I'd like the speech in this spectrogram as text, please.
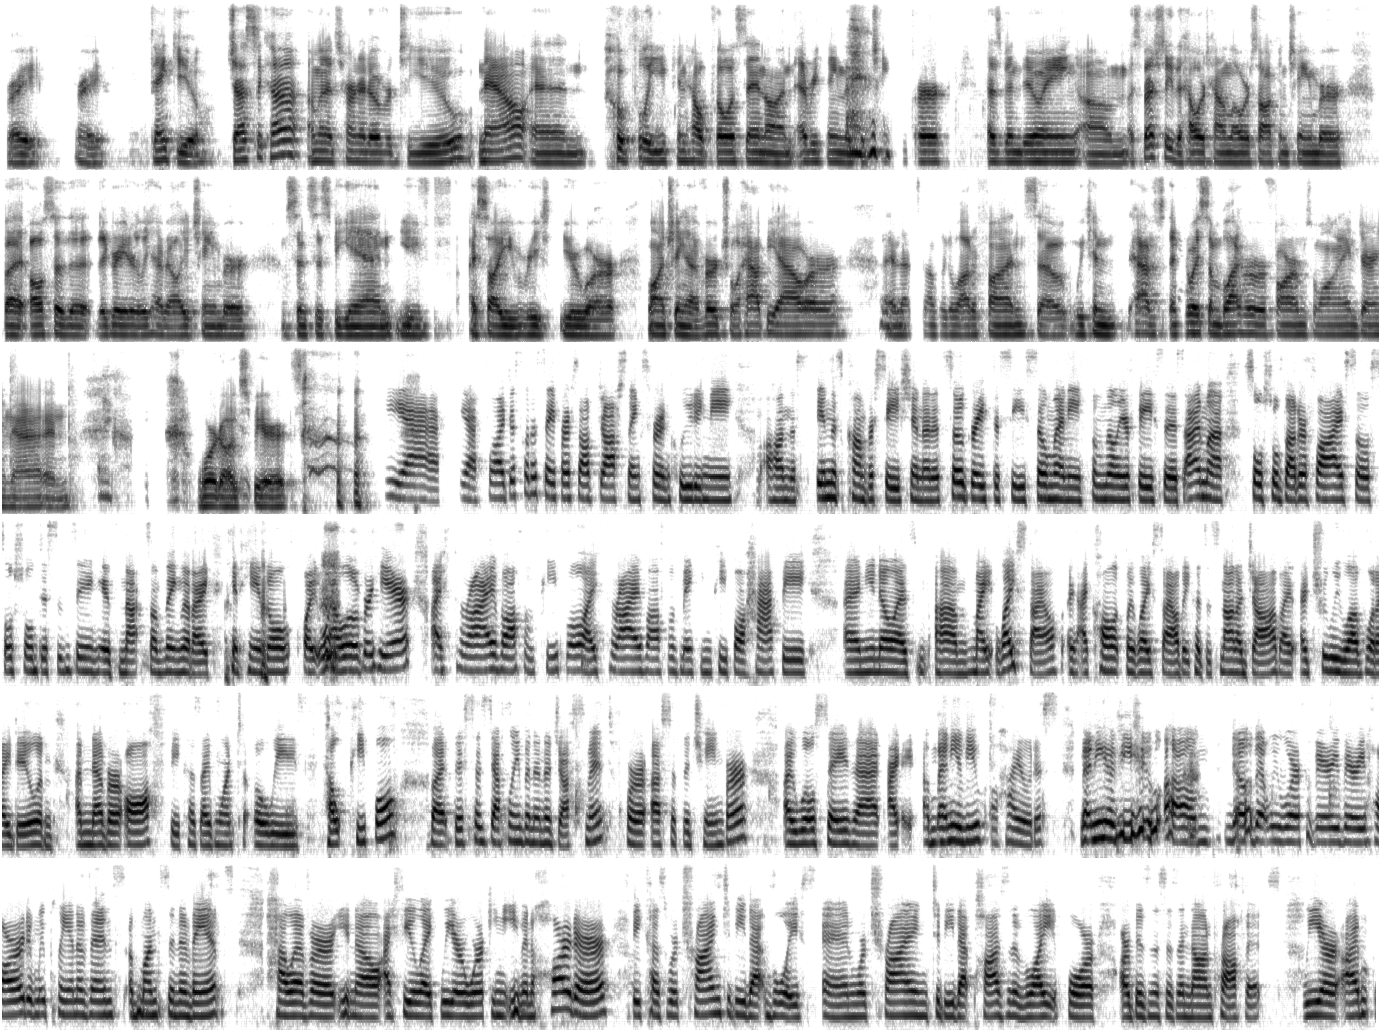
Right, right. Thank you. Jessica, I'm going to turn it over to you now, and hopefully you can help fill us in on everything that the chamber has been doing, um, especially the Hellertown Lower Saucon Chamber, but also the, the Greater Lehigh Valley Chamber. Since this began, you've I saw you re- you were launching a virtual happy hour, and that sounds like a lot of fun. So we can have enjoy some Black River Farms wine during that, and War Dog spirits. yeah, yeah. Well, I just want to say first off, Josh, thanks for including me on this in this conversation, and it's so great to see so many familiar faces. I'm a social butterfly, so social distancing is not something that I can handle quite well over here. I thrive off of people. I thrive off of making people happy, and you know, as um, my lifestyle, I, I, call it my lifestyle because it's not a job. I, I truly love what I do, and I'm never off because I want to always help people. But this has definitely been an adjustment for us at the chamber. I will say that I, many of you, oh, hi Otis, many of you um, know that we work very, very hard and we plan events months in advance. However, you know, I feel like we are working even harder because we're trying to be that voice and we're trying to be that positive light for our businesses and nonprofits. We are, I'm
